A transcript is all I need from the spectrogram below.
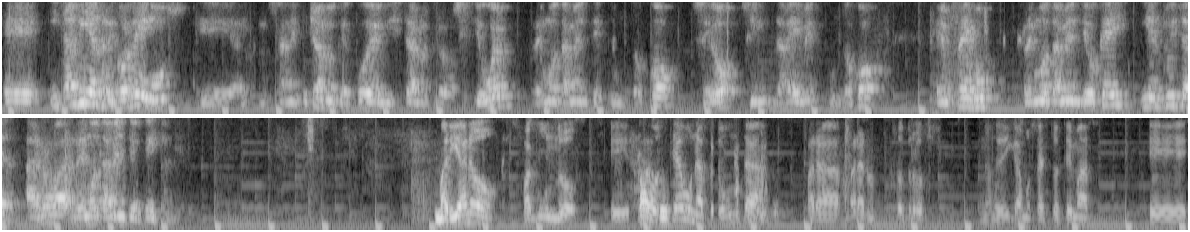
Eh, y también recordemos que a los que nos están escuchando que pueden visitar nuestro sitio web remotamente.co, co, sin la en Facebook remotamente ok y en Twitter arroba remotamente ok también. Mariano, Facundo, eh, te hago una pregunta para, nosotros, nos dedicamos a estos temas. Eh,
